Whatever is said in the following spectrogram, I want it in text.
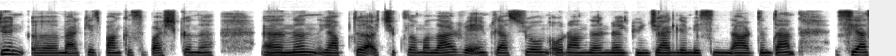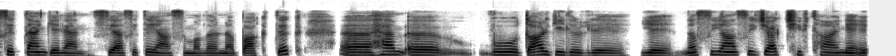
Dün, eee, Merkez Bankası Başkanı'nın yaptığı açıklamalar ve enflasyon oranlarını güncellemesinin ardından siyasetten gelen siyasete yansımalarına baktık. Eee, hem, eee, bu dar gelirliye nasıl yansıyacak, çift hane e,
